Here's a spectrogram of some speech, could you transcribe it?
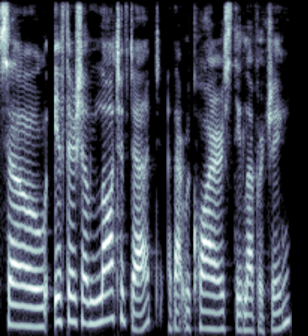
So if there's a lot of debt that requires deleveraging,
